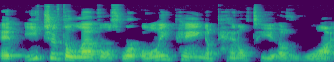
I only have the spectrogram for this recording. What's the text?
At each of the levels, we're only paying a penalty of 1.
